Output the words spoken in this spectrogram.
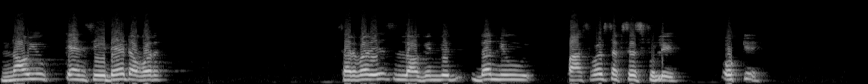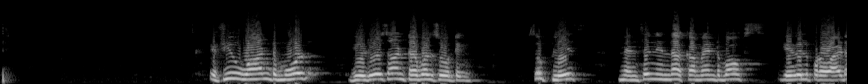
Now you can see that our server is login with the new password successfully. Okay. If you want more videos on troubleshooting, so please mention in the comment box. We will provide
